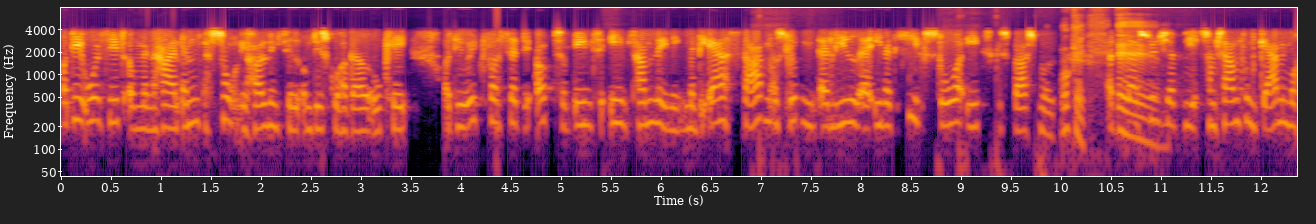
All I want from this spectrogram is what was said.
Og det er uanset, om man har en anden personlig holdning til, om det skulle have været okay. Og det er jo ikke for at sætte det op som en til en sammenligning, men det er starten og slutningen af livet er en af de helt store etiske spørgsmål. Okay. Og der øh... synes jeg, at vi som samfund gerne må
